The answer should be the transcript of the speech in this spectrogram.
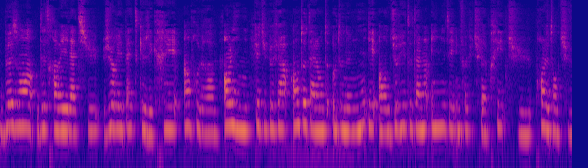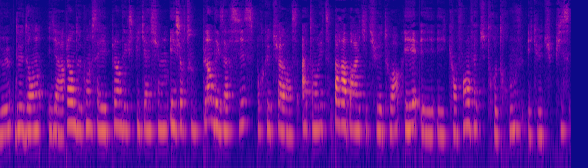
besoin de travailler là-dessus, je répète que j'ai créé un programme en ligne que tu peux faire en totale autonomie et en durée totalement illimitée. Une fois que tu l'as pris, tu prends le temps que tu veux. Dedans, il y a plein de conseils, plein d'explications et surtout plein d'exercices pour que tu avances à ton rythme par rapport à qui tu es toi et, qu'enfin en fait tu te retrouves et que tu puisses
